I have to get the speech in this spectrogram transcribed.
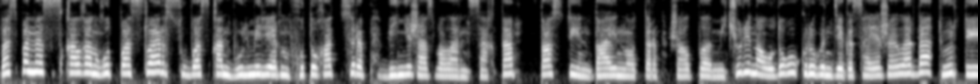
Баспанасыз қалған отбасылар су басқан бөлмелерін фотоға түсіріп, бейне жазбаларын сақтап, тас түйін дайын отыр. Жалпы Мичурин ауылдық округіндегі саяжайларда төрт үй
